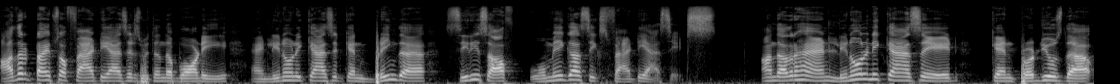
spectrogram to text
other types of fatty acids within the body and linoleic acid can bring the series of omega-6 fatty acids. On the other hand, linolenic acid can produce the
